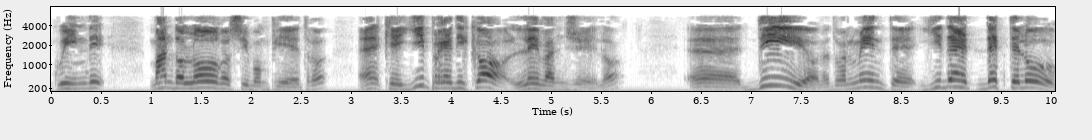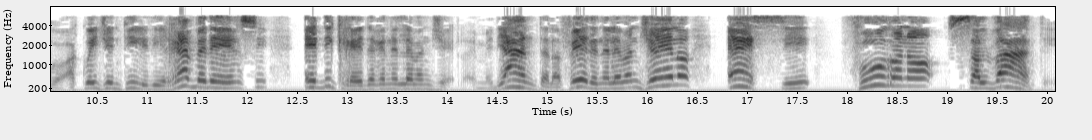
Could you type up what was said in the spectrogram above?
Quindi mandò loro Simon Pietro, eh, che gli predicò l'Evangelo, eh, Dio naturalmente gli de- dette loro, a quei gentili, di ravvedersi e di credere nell'Evangelo. E mediante la fede nell'Evangelo essi furono salvati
